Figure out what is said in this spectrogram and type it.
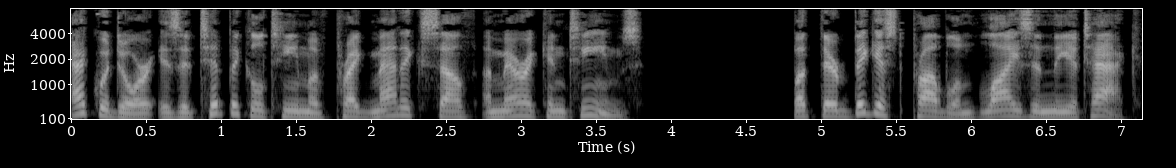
Ecuador is a typical team of pragmatic South American teams. But their biggest problem lies in the attack.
